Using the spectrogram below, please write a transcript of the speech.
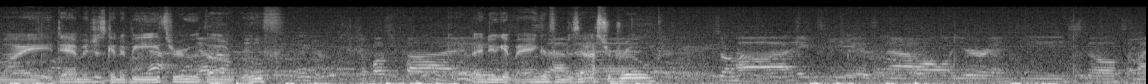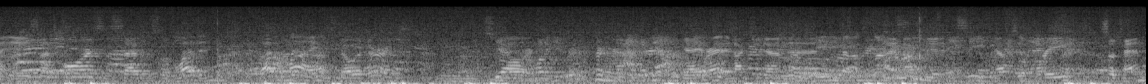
my damage is going to be through the roof. I do get my anger from Disaster Drill. Uh, AT is now, you're in D still to my A, so that's 4, so 7, so 11. 11 life, no endurance. Yeah, I want to get rid of it. Okay, right, it knocks you down to I knocked you to DC. Yep, so 3, so 10.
